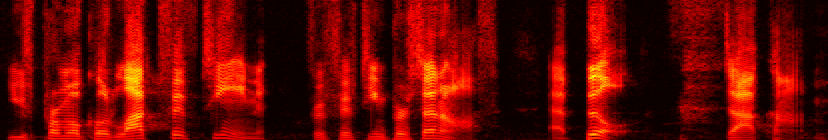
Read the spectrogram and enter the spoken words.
Use promo code LOCKED15 for 15% off at built.com.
